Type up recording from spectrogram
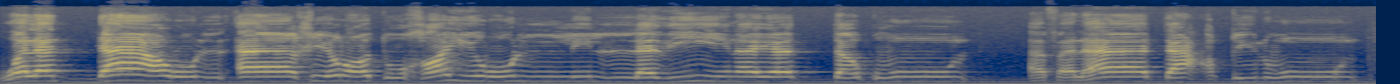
وللدار الآخرة خير للذين يتقون. أفلا تعقلون؟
